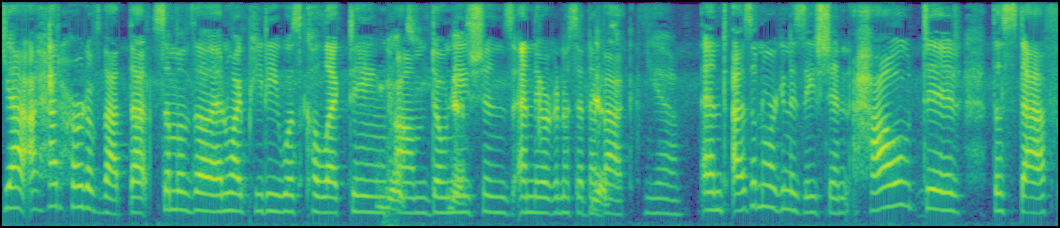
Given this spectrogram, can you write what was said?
Yeah, I had heard of that. That some of the NYPD was collecting yes. um, donations yes. and they were going to send them yes. back. Yeah. And as an organization, how did the staff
